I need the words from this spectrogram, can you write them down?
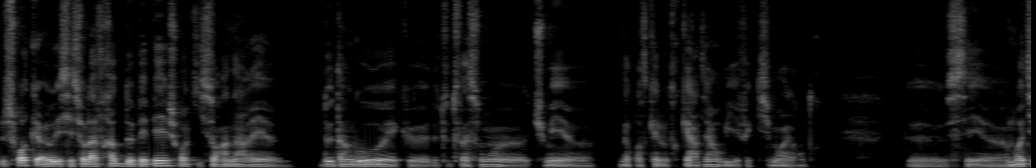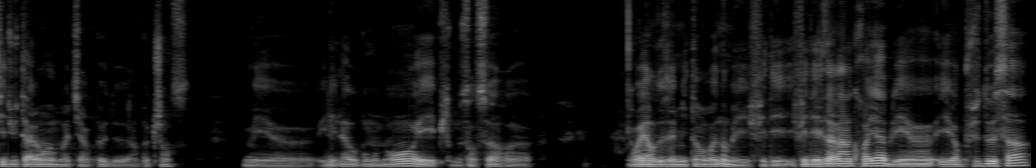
je crois que c'est sur la frappe de Pépé, je crois qu'il sort un arrêt de dingo et que de toute façon tu mets n'importe quel autre gardien, oui effectivement elle rentre c'est à moitié du talent, à moitié un peu de, un peu de chance. Mais il est là au bon moment et puis il nous en sort. Ouais, en deuxième mi-temps, ouais, non, mais il fait des, il fait des arrêts incroyables et, et en plus de ça,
